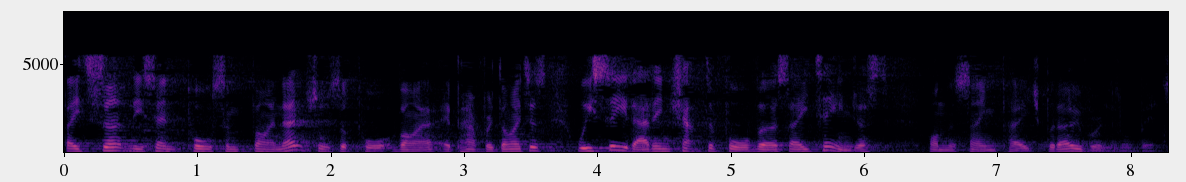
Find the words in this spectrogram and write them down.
They'd certainly sent Paul some financial support via Epaphroditus. We see that in chapter 4, verse 18, just on the same page, but over a little bit.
